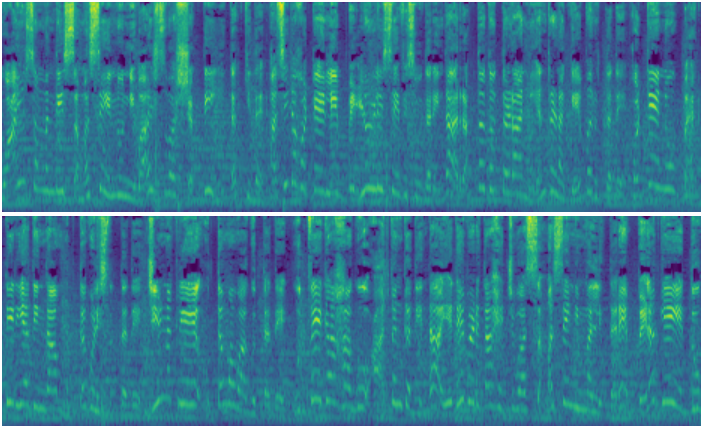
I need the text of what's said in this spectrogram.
ವಾಯು ಸಂಬಂಧಿ ಸಮಸ್ಯೆಯನ್ನು ನಿವಾರಿಸುವ ಶಕ್ತಿ ಇದಕ್ಕಿದೆ. ಹಸಿದ ಹೊಟ್ಟೆಯಲ್ಲಿ ಬೆಳ್ಳುಳ್ಳಿ ಸೇವಿಸುವುದರಿಂದ ರಕ್ತದೊತ್ತಡ ನಿಯಂತ್ರಣಕ್ಕೆ ಬರುತ್ತದೆ. ಹೊಟ್ಟೆಯನ್ನು ಬ್ಯಾಕ್ಟೀರಿಯಾದಿಂದ ಮುಕ್ತಗೊಳಿಸುತ್ತದೆ. ಜೀರ್ಣಕ್ರಿಯೆ ಉತ್ತಮವಾಗುತ್ತದೆ. ಉದ್ವೇಗ ಹಾಗೂ ಆತಂಕದಿಂದ ಎದೆ ಬಡಿತ ಹೆಚ್ಚುವ ಸಮಸ್ಯೆ ನಿಮ್ಮಲ್ಲಿದ್ದರೆ ಬೆಳಗ್ಗೆ ಎದ್ದು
